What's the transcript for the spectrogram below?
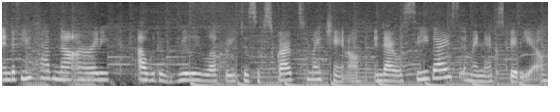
and if you have not already, I would really love for you to subscribe to my channel and I will see you guys in my next video.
